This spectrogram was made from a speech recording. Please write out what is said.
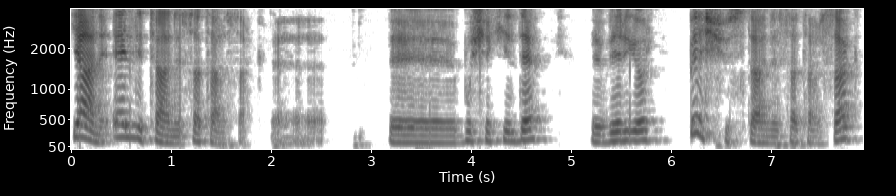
Yani 50 tane satarsak e, e, bu şekilde e, veriyor. 500 tane satarsak,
